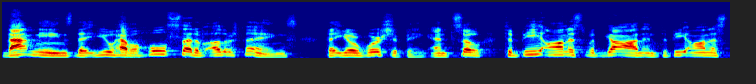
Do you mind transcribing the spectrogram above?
that means that you have a whole set of other things that you're worshiping. And so to be honest with God and to be honest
